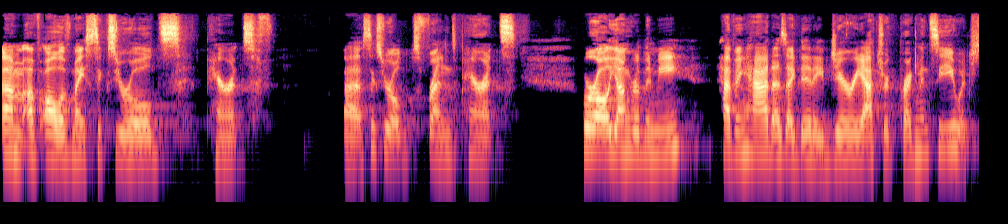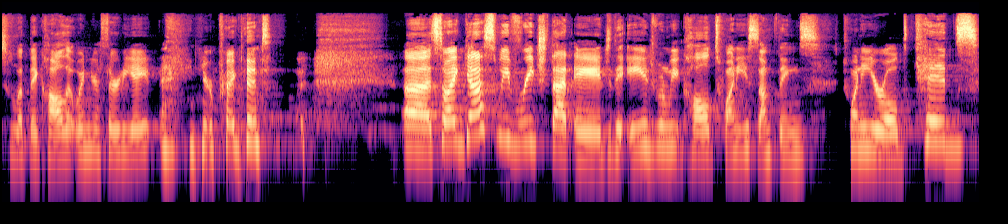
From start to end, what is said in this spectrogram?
um, of all of my six year olds' parents, uh, six year olds' friends' parents, who are all younger than me, having had, as I did, a geriatric pregnancy, which is what they call it when you're 38 and you're pregnant. Uh, so I guess we've reached that age, the age when we call 20 somethings 20 year old kids,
